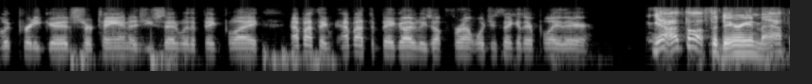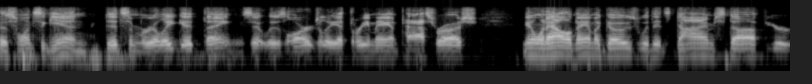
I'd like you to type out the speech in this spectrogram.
looked pretty good. Surtain, as you said, with a big play. How about the how about the big uglies up front? What'd you think of their play there? Yeah, I thought Phidarian Mathis once again did some really good things. It was largely a three-man pass rush. You know, when Alabama goes with its dime stuff, you're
